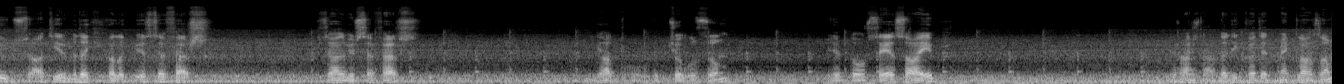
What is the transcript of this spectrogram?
Üç saat 20 dakikalık bir sefer. Güzel bir sefer. Yat oldukça uzun. Bir dorseye sahip. Virajlarda dikkat etmek lazım.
